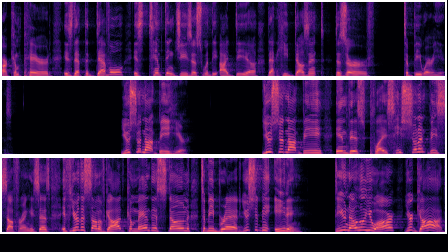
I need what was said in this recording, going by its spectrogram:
are compared is that the devil is tempting Jesus with the idea that he doesn't deserve to be where he is. You should not be here. You should not be in this place. He shouldn't be suffering. He says, If you're the Son of God, command this stone to be bread. You should be eating. Do you know who you are? You're God.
